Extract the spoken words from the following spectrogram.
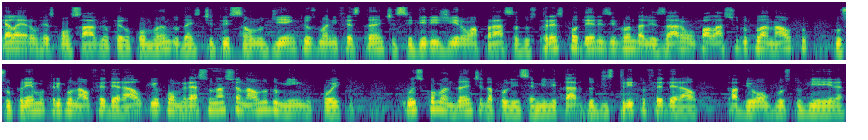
ela era o responsável pelo comando da instituição no dia em que os manifestantes se dirigiram à Praça dos Três Poderes e vandalizaram o Palácio do Planalto, o Supremo Tribunal Federal e o Congresso Nacional no domingo, 8. O ex-comandante da Polícia Militar do Distrito Federal, Fabio Augusto Vieira,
